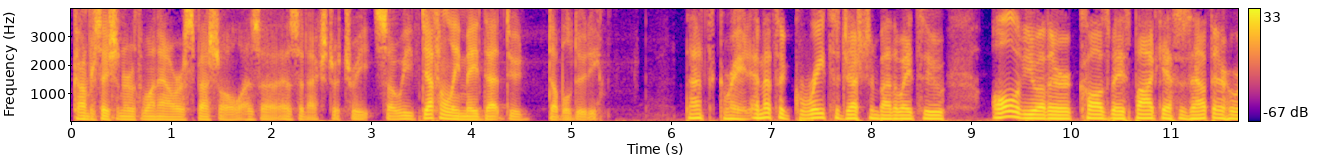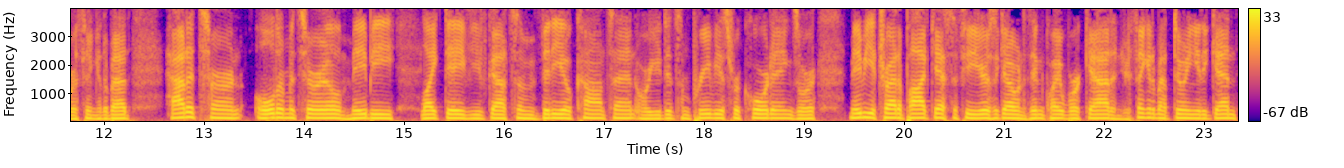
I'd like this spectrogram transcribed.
Conversation Earth one hour special as a as an extra treat. So we definitely made that do double duty. That's great. And that's a great suggestion, by the way, to all of you other cause based podcasters out there who are thinking about how to turn older material, maybe like Dave, you've got some video content or you did some previous recordings, or maybe you tried a podcast a few years ago and it didn't quite work out and you're thinking about doing it again.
